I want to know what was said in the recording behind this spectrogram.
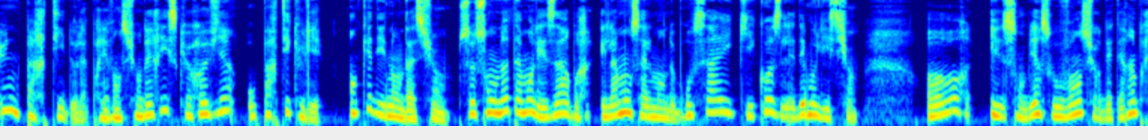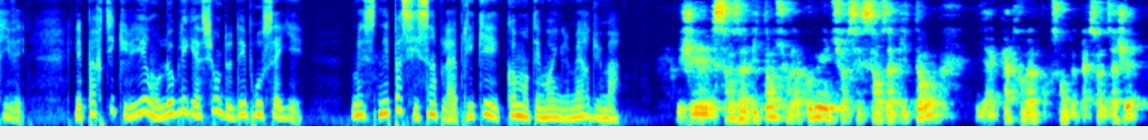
Une partie de la prévention des risques revient aux particuliers. En cas d'inondation, ce sont notamment les arbres et l'amoncellement de broussailles qui causent les démolitions. Or, ils sont bien souvent sur des terrains privés. Les particuliers ont l'obligation de débroussailler. Mais ce n'est pas si simple à appliquer, comme en témoigne le maire du Mât. J'ai 100 habitants sur la commune. Sur ces 100 habitants, il y a 80% de personnes âgées.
